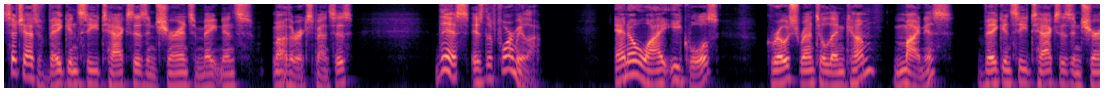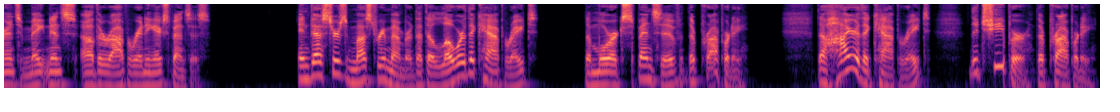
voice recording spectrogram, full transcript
such as vacancy, taxes, insurance, maintenance, other expenses. This is the formula. NOI equals gross rental income minus vacancy, taxes, insurance, maintenance, other operating expenses. Investors must remember that the lower the cap rate, the more expensive the property. The higher the cap rate, the cheaper the property.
